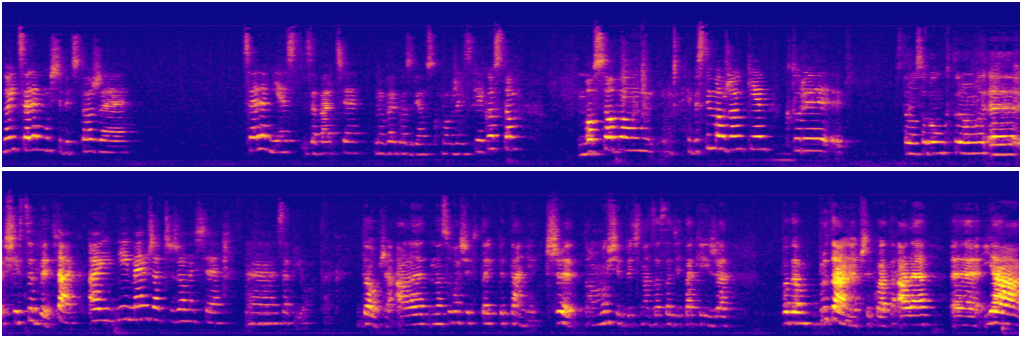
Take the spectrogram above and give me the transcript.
No i celem musi być to, że celem jest zawarcie nowego związku małżeńskiego z tą No, osobą, jakby z tym małżonkiem, który tą osobą, którą e, się chce być. tak, a jej męża czy żonę się e, Mhm. zabiło, tak. Dobrze, ale nasuwa się tutaj pytanie, czy to musi być na zasadzie takiej, że podam brutalny przykład, ale e, ja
